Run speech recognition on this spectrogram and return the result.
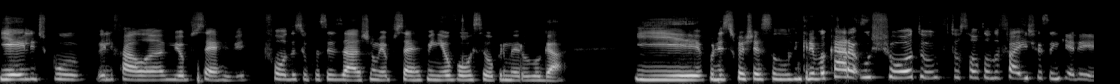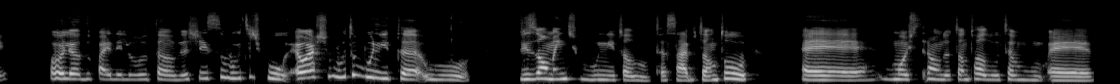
E ele, tipo, ele fala, me observe. Foda-se o que vocês acham, me observem, eu vou ser o primeiro lugar. E por isso que eu achei essa luta incrível. Cara, o Shoto, tô soltando faísca sem querer olhando o pai dele lutando. Eu achei isso muito, tipo, eu acho muito bonita o. visualmente bonita a luta, sabe? Tanto é, mostrando tanto a luta. É,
